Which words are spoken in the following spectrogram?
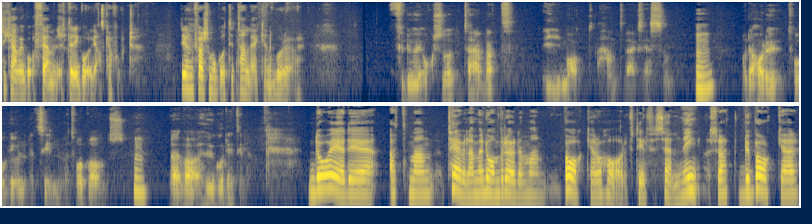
Det kan väl gå fem minuter, det går ganska fort. Det är ungefär som att gå till tandläkaren, det går över. För du har ju också tävlat i mathantverks-SM. Mm. Och där har du två guld, ett silver, två brons. Mm. Vad- hur går det till? Då är det att man tävlar med de bröden man bakar och har till försäljning. Så att du bakar,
